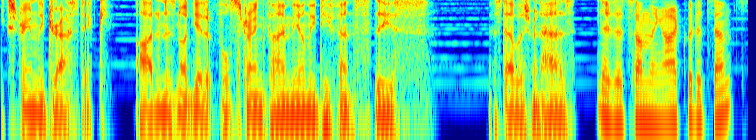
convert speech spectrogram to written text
extremely drastic. Arden is not yet at full strength. I am the only defense this establishment has. Is it something I could attempt?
